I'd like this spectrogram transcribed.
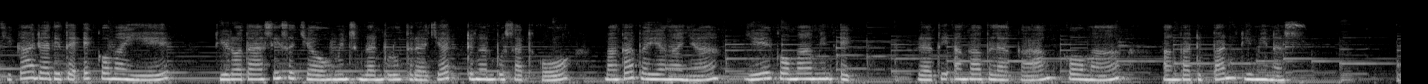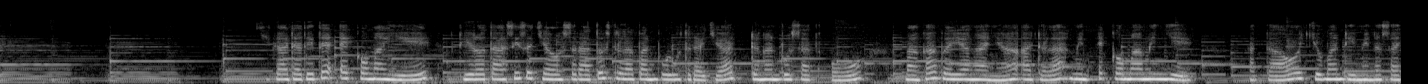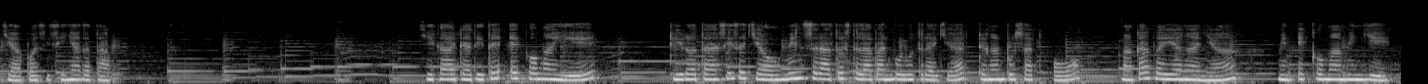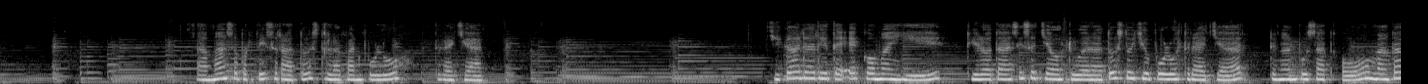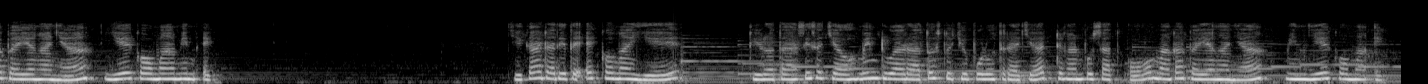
Jika ada titik X, Y dirotasi sejauh min 90 derajat dengan pusat O, maka bayangannya Y, min X. Berarti angka belakang, koma, angka depan di minus. Jika ada titik X, Y dirotasi sejauh 180 derajat dengan pusat O, maka bayangannya adalah min X, min Y atau cuma di minus saja posisinya tetap. Jika ada titik X, Y dirotasi sejauh min 180 derajat dengan pusat O, maka bayangannya min X, min Y. Sama seperti 180 derajat. Jika ada titik X, Y dirotasi sejauh 270 derajat dengan pusat O, maka bayangannya Y, min X. Jika ada titik X, Y dirotasi sejauh min 270 derajat dengan pusat O, maka bayangannya min Y, X.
